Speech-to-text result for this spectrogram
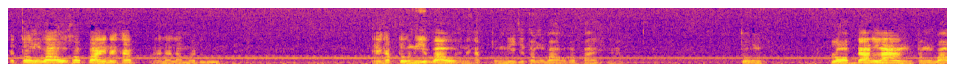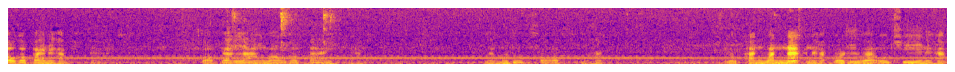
จะต้องเว้าเข้าไปนะครับอ่าแล้วเรามาดูนะครับ ตรงนี้เว้านะครับ ตรงนี้จะต้องเว้าเข้าไปนะครับ ตรงกรอบด้านล่างต้องเว้าเข้าไปนะครับกรอบด้านล่างเว้าเข้าไปนะครับเรามาดูขอบนะครับแล้วพันวันนะนะครับ ก็ถือว่าโอเคนะครับ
